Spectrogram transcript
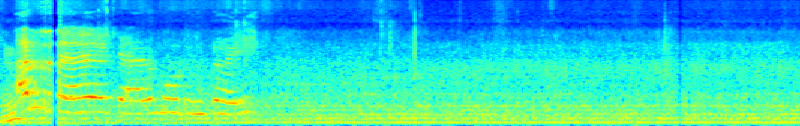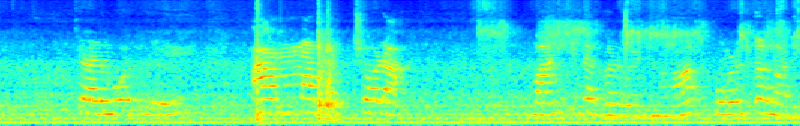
హ్మ్? వానికి దగ్గర పెట్టినా కొడతా మరి.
